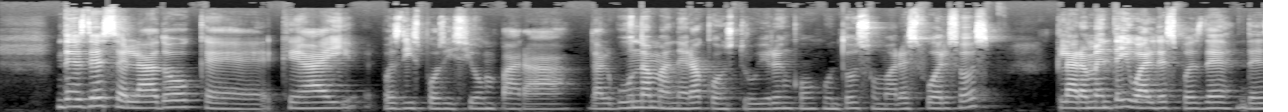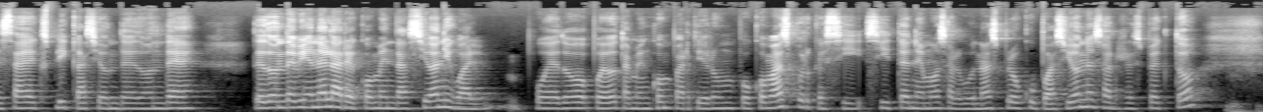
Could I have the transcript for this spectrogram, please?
desde ese lado que, que hay pues disposición para de alguna manera construir en conjunto, sumar esfuerzos. Claramente igual después de, de esa explicación de dónde de dónde viene la recomendación, igual puedo, puedo también compartir un poco más porque sí, sí tenemos algunas preocupaciones al respecto,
